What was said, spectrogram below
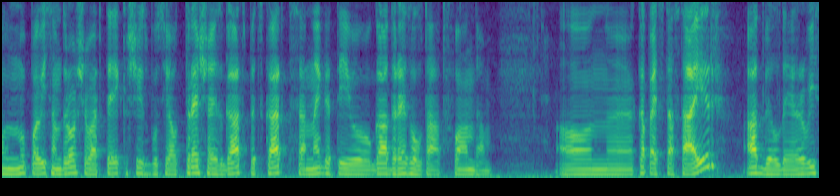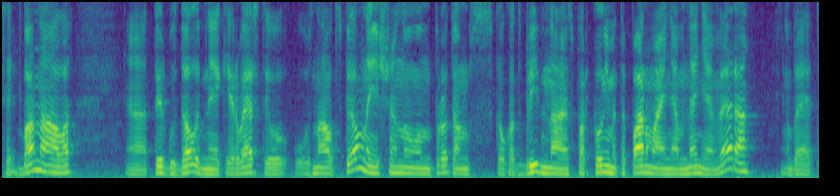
Un, nu, pavisam droši var teikt, ka šis būs jau trešais gads pēc kartes ar negatīvu gada rezultātu fondam. Un, kāpēc tas tā ir? Atbilde ir visai banāla. Tirgus dalībnieki ir vērsti uz naudas pelnīšanu, un, protams, kaut kāds brīdinājums par klimata pārmaiņām neņem vērā, bet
